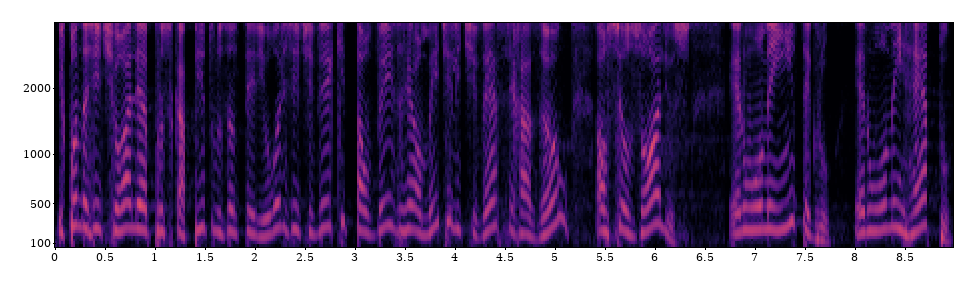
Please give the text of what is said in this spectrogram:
E quando a gente olha para os capítulos anteriores, a gente vê que talvez realmente ele tivesse razão aos seus olhos. Era um homem íntegro, era um homem reto,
